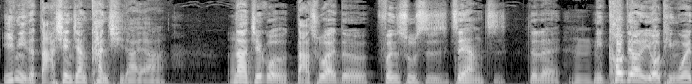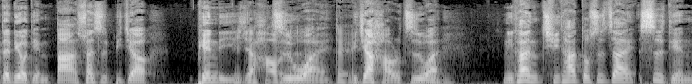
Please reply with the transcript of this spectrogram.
以你的打线这样看起来啊，嗯。那结果打出来的分数是这样子，对不对？嗯，你扣掉尤廷威的六点八，算是比较偏离比离较好的之外，对，比较好的之外，嗯。你看其他都是在四点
